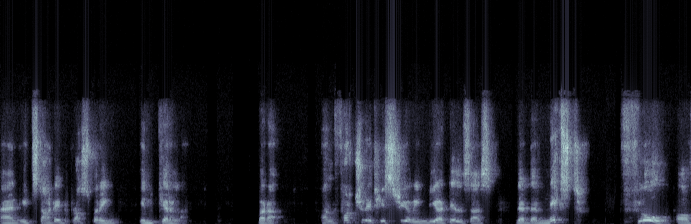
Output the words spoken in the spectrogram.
and it started prospering in Kerala. But uh, unfortunate history of India tells us that the next flow of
